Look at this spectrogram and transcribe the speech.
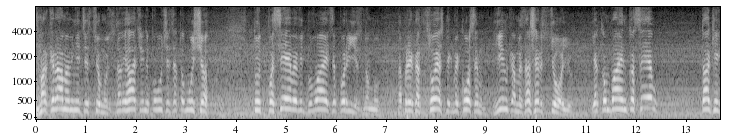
З маркерами мені це з цьому, з навігацією не вийде, тому що тут посіви відбуваються по-різному. Наприклад, соняшник ми косимо гінками за шерстю. Як комбайн косив, так і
